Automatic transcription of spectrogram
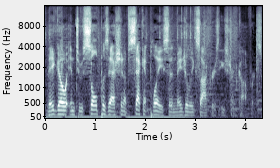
they go into sole possession of second place in Major League Soccer's Eastern Conference.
